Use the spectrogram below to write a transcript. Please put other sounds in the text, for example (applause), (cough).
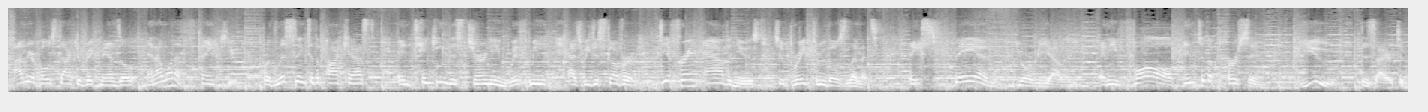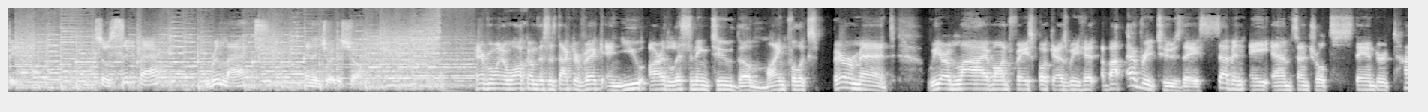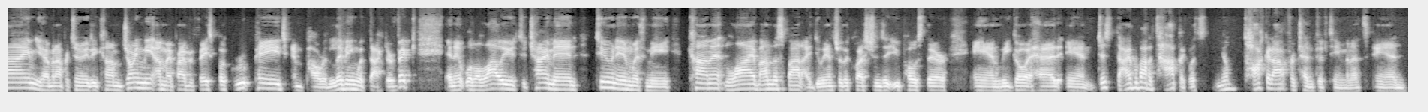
I'm your host, Dr. Vic Manzo, and I want to thank you for listening to the podcast and taking this journey with me as we discover different avenues to break through those limits, expand your reality, and evolve into the person you desire to be. So sit back, relax, and enjoy the show. Hey, everyone, and welcome. This is Dr. Vic, and you are listening to the Mindful Experiment. We are live on Facebook as we hit about every Tuesday, 7 a.m. Central Standard Time. You have an opportunity to come join me on my private Facebook group page, Empowered Living with Dr. Vic, and it will allow you to chime in, tune in with me, comment live on the spot. I do answer the questions that you post there, and we go ahead and just dive about a topic. Let's you know talk it out for 10, 15 minutes and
